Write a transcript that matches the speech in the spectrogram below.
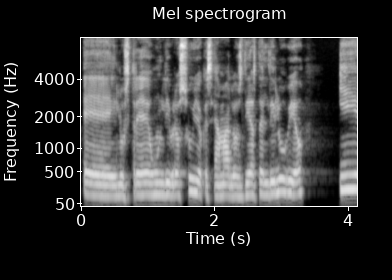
eh, ilustré un libro suyo que se llama Los días del diluvio, y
